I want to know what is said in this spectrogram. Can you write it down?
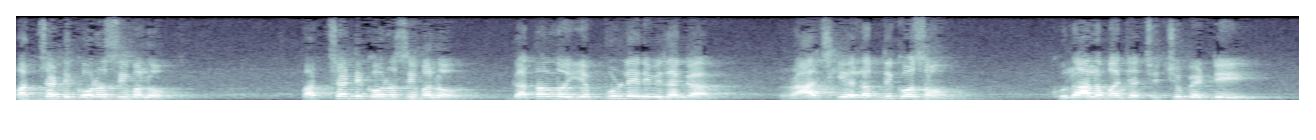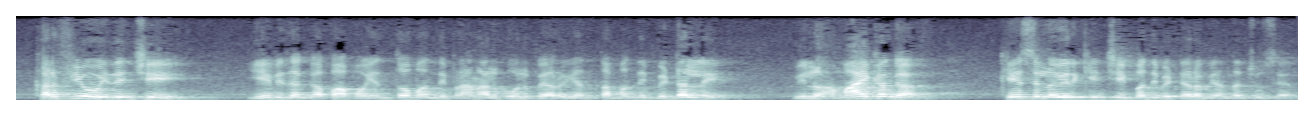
పచ్చటి కోనసీమలో పచ్చటి కోనసీమలో గతంలో ఎప్పుడు లేని విధంగా రాజకీయ లబ్ధి కోసం కులాల మధ్య చిచ్చు పెట్టి కర్ఫ్యూ విధించి ఏ విధంగా పాపం ఎంతోమంది ప్రాణాలు కోల్పోయారు ఎంతమంది బిడ్డల్ని వీళ్ళు అమాయకంగా కేసుల్లో ఇరికించి ఇబ్బంది పెట్టారో మీరు అందరూ చూశారు.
